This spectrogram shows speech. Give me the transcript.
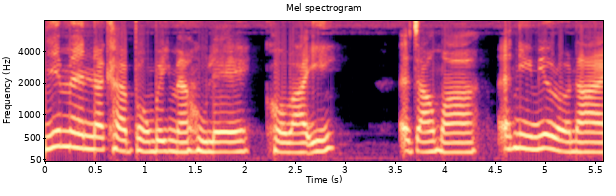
မြင့်မဲ့နက္ခဘုံပိမှန်ဟုလည်းခေါ်ပါ၏အကြောင်းမှာအနှီမြို့တော်၌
